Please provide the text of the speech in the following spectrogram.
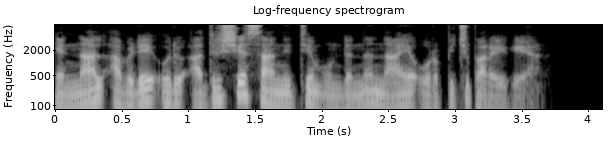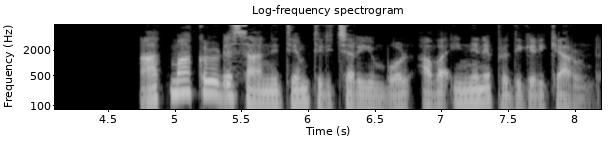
എന്നാൽ അവിടെ ഒരു അദൃശ്യ സാന്നിധ്യം ഉണ്ടെന്ന് നായ ഉറപ്പിച്ചു പറയുകയാണ്. ആത്മാക്കളുടെ സാന്നിധ്യം തിരിച്ചറിയുമ്പോൾ അവ ഇങ്ങനെ പ്രതികരിക്കാറുണ്ട്.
